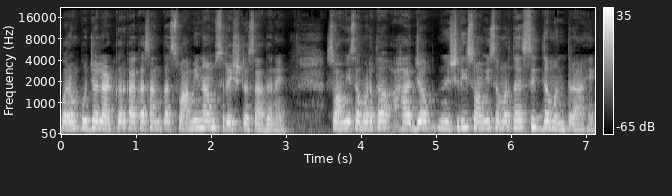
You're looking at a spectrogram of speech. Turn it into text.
परमपूज्य लाटकर काका सांगतात स्वामी नाम श्रेष्ठ साधन आहे. स्वामी समर्थ हा जप श्री स्वामी समर्थ सिद्ध मंत्र आहे.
